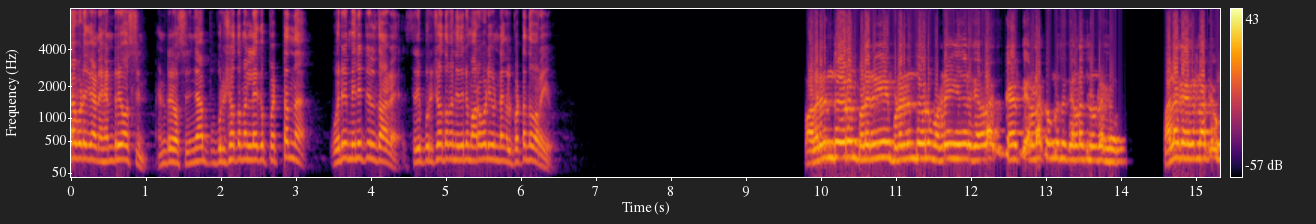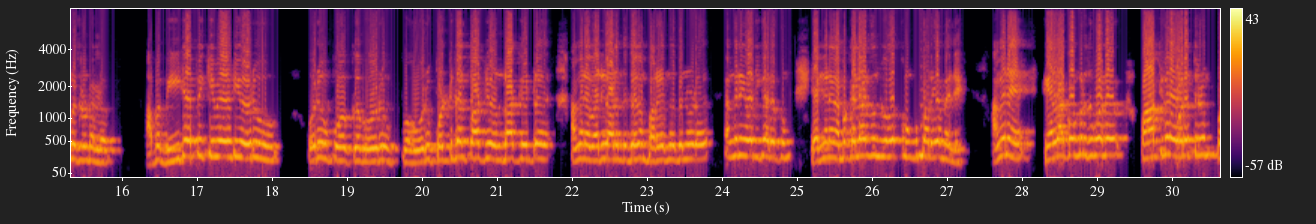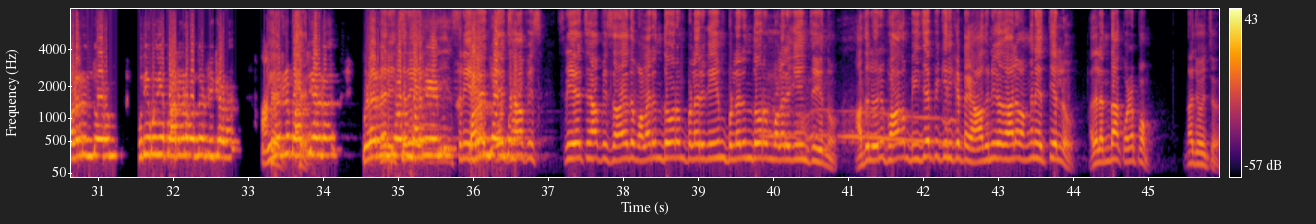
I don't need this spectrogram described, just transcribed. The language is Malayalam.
ഇടപെടുകയാണ് ഹെൻറി ഓസ്റ്റിൻ. ഹെൻറി ഓസ്റ്റിൻ ഞാൻ പുരുഷോത്തമനിലേക്ക് പെട്ടെന്ന് ഒരു മിനിറ്റിൽ താഴെ. ശ്രീ പുരുഷോത്തമൻ ഇതിന് മറുപടി ഉണ്ടെങ്കിൽ പെട്ടെന്ന് പറയൂ. വളരും തോറും പിളരുകയും പിളരും തോറും വളരുകയും ചെയ്യുന്ന കേരള കേരള കോൺഗ്രസ് കേരളത്തിലുണ്ടല്ലോ. പല കേരള കോൺഗ്രസിലുണ്ടല്ലോ. അപ്പൊ ബി ജെ പിക്ക് വേണ്ടി ഒരു ഒരു ഒരു പൊളിറ്റിക്കൽ പാർട്ടി ഉണ്ടാക്കിയിട്ട് അങ്ങനെ വരികയാണെന്ന് ഇദ്ദേഹം പറയുന്നതിനോട് എങ്ങനെ യോജിക്കാനൊക്കും എങ്ങനെ നമുക്ക് എല്ലാവർക്കും അറിയാമല്ലേ? അങ്ങനെ കേരള കോൺഗ്രസ് പോലെ പാർട്ടികൾ ഓരോരുത്തരും വളരും തോറും പുതിയ പുതിയ പാർട്ടികൾ വന്നുകൊണ്ടിരിക്കുകയാണ്. അങ്ങനെ ഒരു പാർട്ടിയാണ് പിളരും തോറും ശ്രീ- വളരുകയും ശ്രീ വളരും തോറും എച്ച് ഹാഫീസ് ശ്രീ എച്ച് ഹാഫിസ് അതായത് വളരും തോറും പിളരുകയും പിളരും തോറും വളരുകയും ചെയ്യുന്നു. അതിലൊരു ഭാഗം ബി ജെ പിക്ക് ഇരിക്കട്ടെ. ആധുനിക കാലം അങ്ങനെ എത്തിയല്ലോ. അതിലെന്താ കുഴപ്പം? എന്നാ ചോദിച്ചത്.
